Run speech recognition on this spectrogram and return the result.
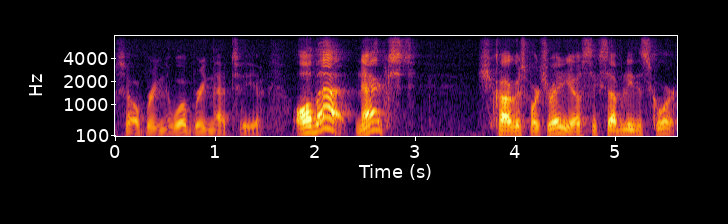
So I'll bring, that. we'll bring that to you. All that next. Chicago Sports Radio, 670 The Score.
